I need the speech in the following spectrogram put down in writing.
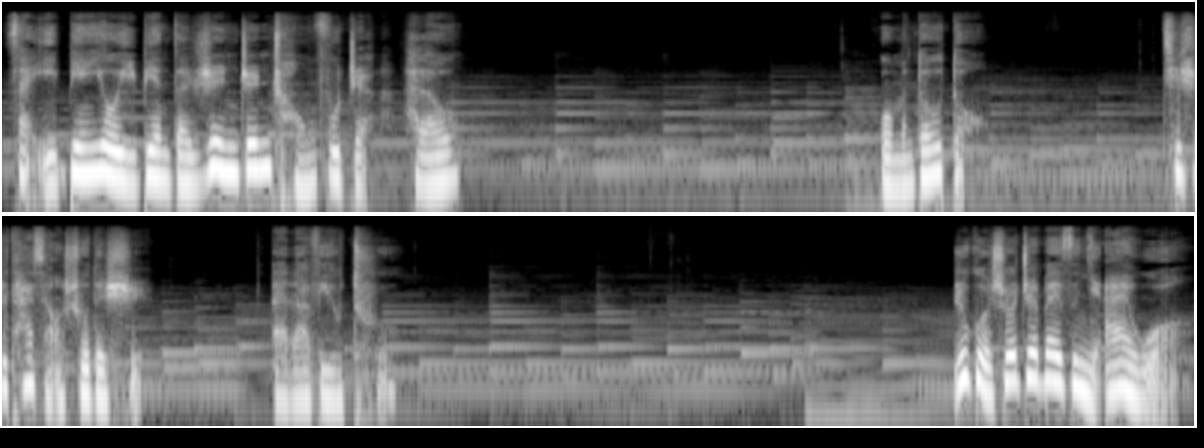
在一遍又一遍的认真重复着 “hello”。我们都懂，其实他想说的是 “I love you too”。如果说这辈子你爱我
